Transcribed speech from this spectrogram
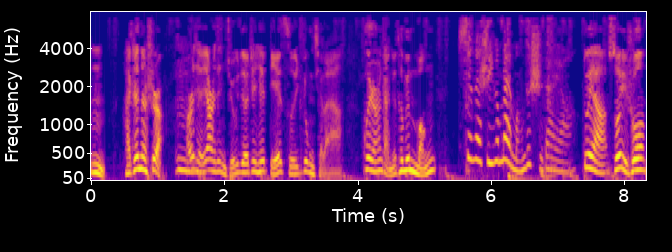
嗯，还真的是，而且燕儿姐，你觉不觉得这些叠词用起来啊，会让人感觉特别萌？现在是一个卖萌的时代呀。对呀，所以说，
